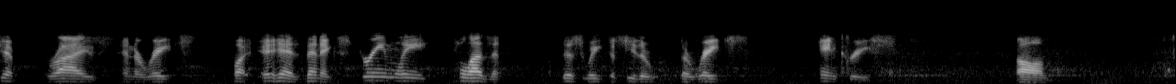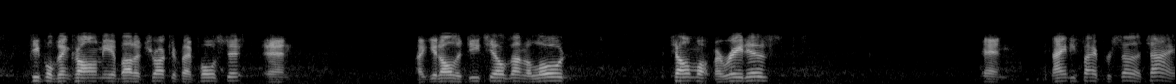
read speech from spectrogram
ship rise in the rates, but it has been extremely pleasant this week to see the the rates increase. Um, people have been calling me about a truck if I post it, and I get all the details on the load, tell them what my rate is, and 95% of the time,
